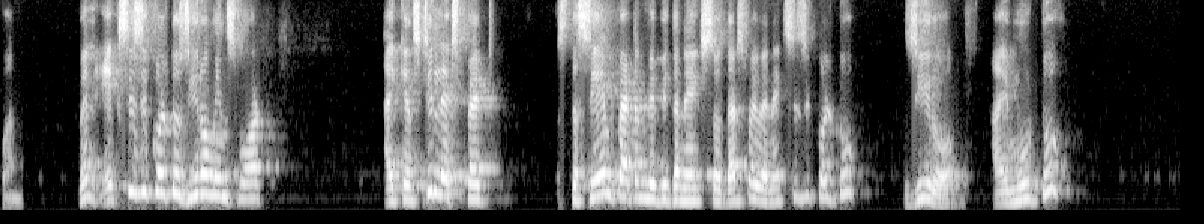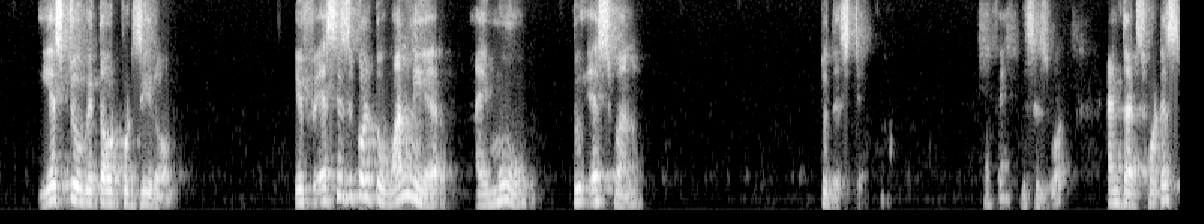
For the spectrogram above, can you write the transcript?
1. When x is equal to 0 means what? I can still expect the same pattern may be the next. So that's why when x is equal to 0, I move to S2 with output 0. If S is equal to 1 here, I move to S1 to this step. Okay, this is what, and that's what is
